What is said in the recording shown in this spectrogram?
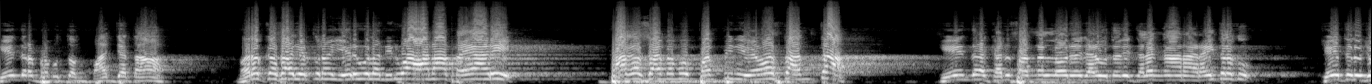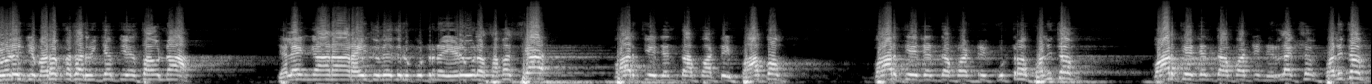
కేంద్ర ప్రభుత్వం బాధ్యత. మరొక్కసారి చెప్తున్నా ఎరువుల నిర్వహణ తయారీ భాగస్వామ్యము పంపిణీ వ్యవస్థ అంతా కేంద్ర కనుసన్నల్లోనే జరుగుతుంది. తెలంగాణ రైతులకు చేతులు జోడించి మరొక్కసారి విజ్ఞప్తి చేస్తా ఉన్నా తెలంగాణ రైతులు ఎదుర్కొంటున్న ఎరువుల సమస్య భారతీయ జనతా పార్టీ పాపం భారతీయ జనతా పార్టీ కుట్ర ఫలితం భారతీయ జనతా పార్టీ నిర్లక్ష్యం ఫలితం.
